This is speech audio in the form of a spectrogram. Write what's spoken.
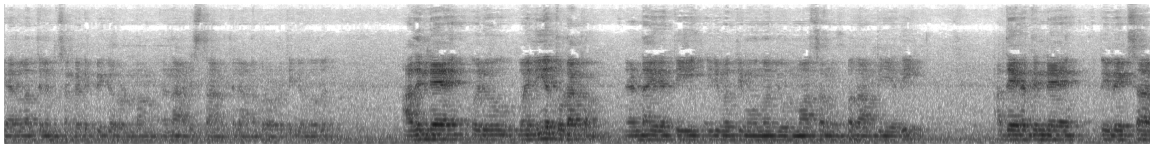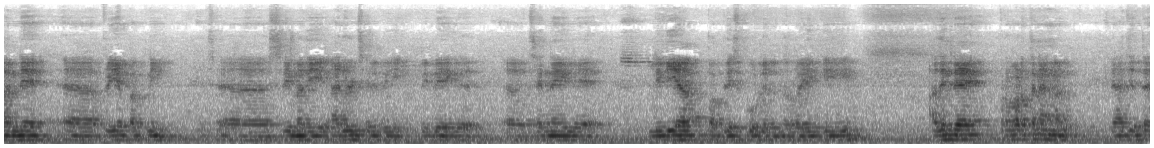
കേരളത്തിലും സംഘടിപ്പിക്കപ്പെടണം എന്ന അടിസ്ഥാനത്തിലാണ് പ്രവർത്തിക്കുന്നത്. അതിന്റെ ഒരു വലിയ തുടക്കം രണ്ടായിരത്തി ഇരുപത്തി മൂന്ന് ജൂൺ മാസം മുപ്പതാം തീയതി അദ്ദേഹത്തിന്റെ വിവേക് സാറിന്റെ പ്രിയ പത്നി ശ്രീമതി അരുൾ ചെൽവി വിവേക് ചെന്നൈയിലെ ലിഡിയ പബ്ലിക് സ്കൂളിൽ നിർവഹിക്കുകയും അതിന്റെ പ്രവർത്തനങ്ങൾ രാജ്യത്തെ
